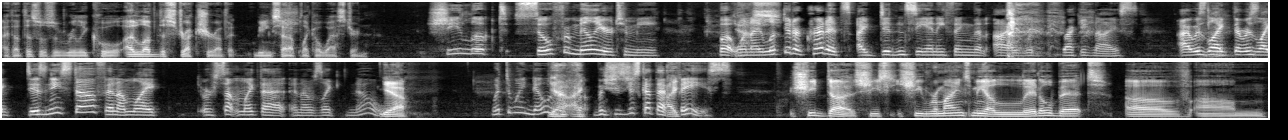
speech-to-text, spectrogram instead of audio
I thought this was a really cool. I love the structure of it being set up like a western. She looked so familiar to me, but when I looked at her credits, I didn't see anything that I would recognize. I was like, there was like Disney stuff, and I'm like, or something like that, and I was like, no, Yeah, what do I know Yeah, her I-? But she's just got that I- face. she does. She she reminds me a little bit of um,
